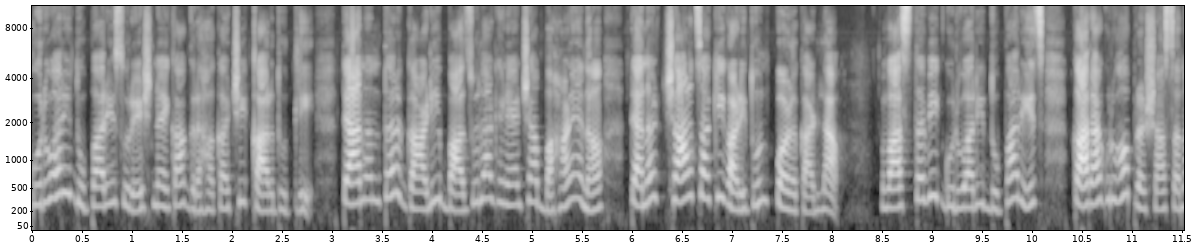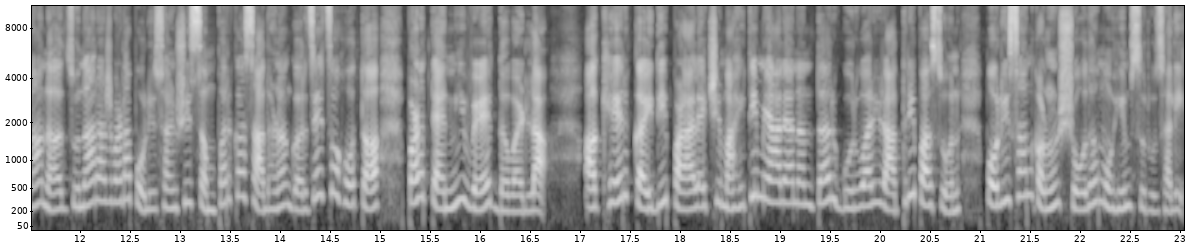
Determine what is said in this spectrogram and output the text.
गुरुवारी दुपारी सुरेशनं एका ग्राहकाची कार धुतली. त्यानंतर गाडी बाजूला घेण्याच्या बहाण्यानं त्यानं चारचाकी गाडीतून पळ काढला. वास्तविक गुरुवारी दुपारीच कारागृह प्रशासनानं जुना राजवाडा पोलिसांशी संपर्क साधणं गरजेचं होतं पण त्यांनी वेळ दवडला. अखेर कैदी पळाल्याची माहिती मिळाल्यानंतर गुरुवारी रात्रीपासून पोलिसांकडून शोध मोहीम सुरू झाली.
